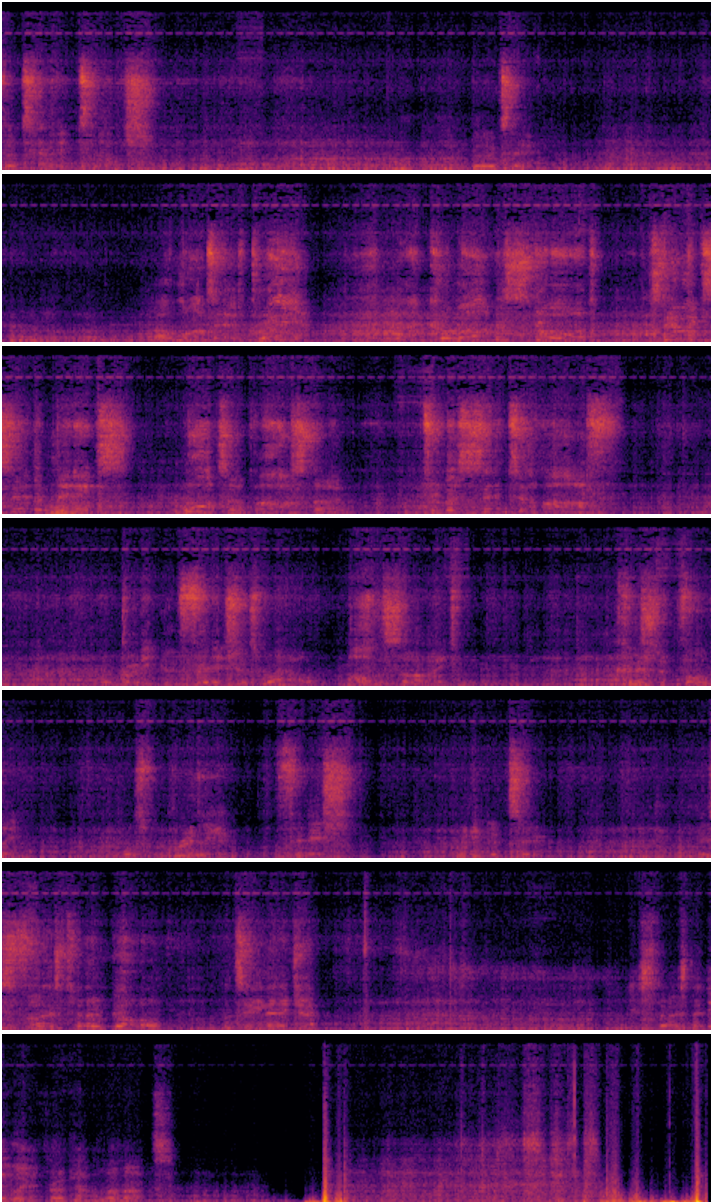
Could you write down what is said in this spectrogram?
scored two in seven minutes. What a pass, though, from a centre half. A pretty good finish as well. Onside. Cushion volley was brilliant. Finish pretty good too. His first home goal, the teenager. His first anywhere for a couple of.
